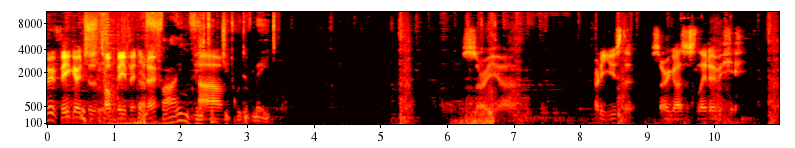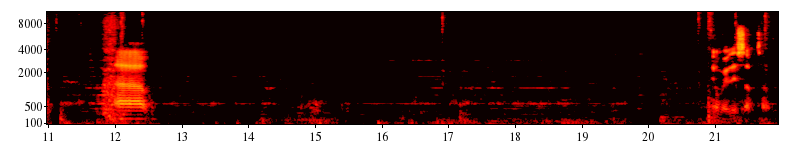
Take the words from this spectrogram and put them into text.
Move Vigo to the top even, you know. fine Um, it would have made. Sorry, uh, already used it. Sorry guys, it's late over here. Um, I'll move this up top.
